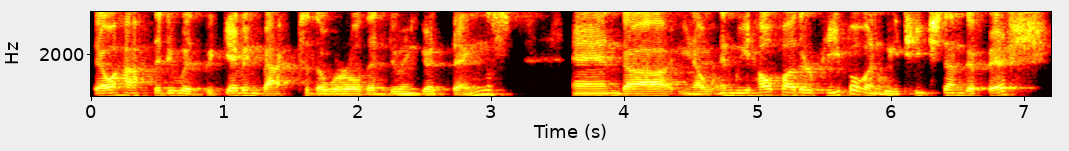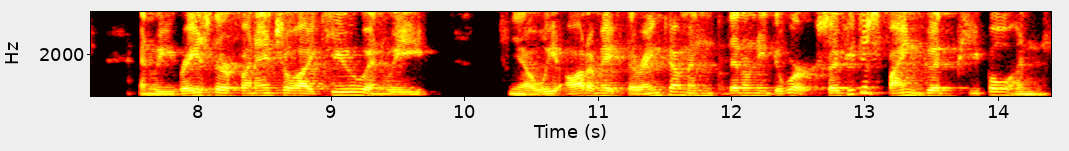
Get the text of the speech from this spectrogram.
they all have to do with giving back to the world and doing good things. And uh, you know, and we help other people, and we teach them to fish, and we raise their financial IQ, and we you know we automate their income and they don't need to work so if you just find good people and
